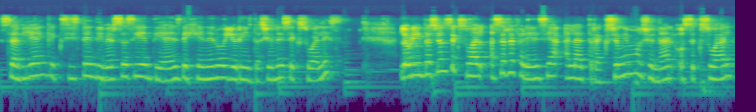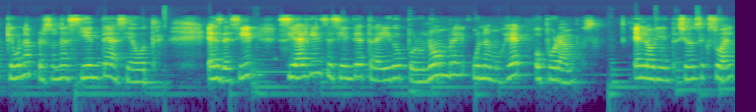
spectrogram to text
¿Sabían que existen diversas identidades de género y orientaciones sexuales? La orientación sexual hace referencia a la atracción emocional o sexual que una persona siente hacia otra, es decir, si alguien se siente atraído por un hombre, una mujer o por ambos. En la orientación sexual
